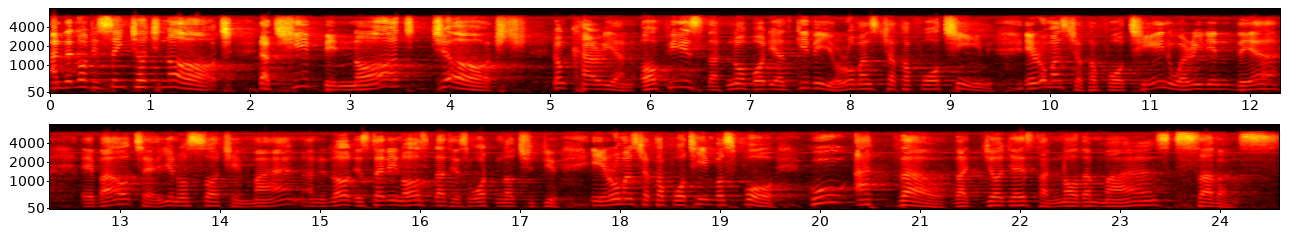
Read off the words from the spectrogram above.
And the Lord is saying, judge not, that she be not judged. Don't carry an office that nobody has given you. Romans chapter 14. In Romans chapter 14, we're reading there about, uh, you know, such a man. And the Lord is telling us that is what not to do. In Romans chapter 14 verse 4, Who art thou that judgest another man's servants?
